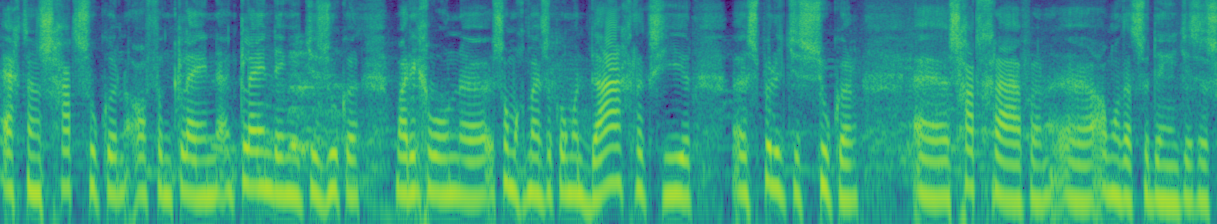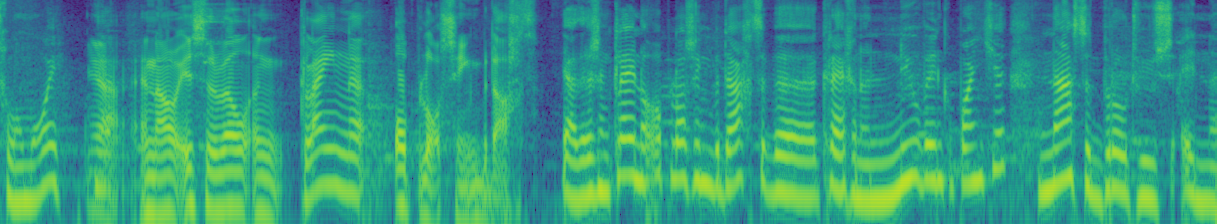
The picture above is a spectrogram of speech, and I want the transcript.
echt een schat zoeken of een klein, een klein dingetje zoeken. Maar die gewoon, uh, sommige mensen komen dagelijks hier spulletjes zoeken, schatgraven, allemaal dat soort dingetjes. Dat is gewoon mooi. Ja, ja. En nou is er wel een kleine oplossing bedacht. Ja, er is een kleine oplossing bedacht. We krijgen een nieuw winkelpandje naast het broodhuis in uh,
